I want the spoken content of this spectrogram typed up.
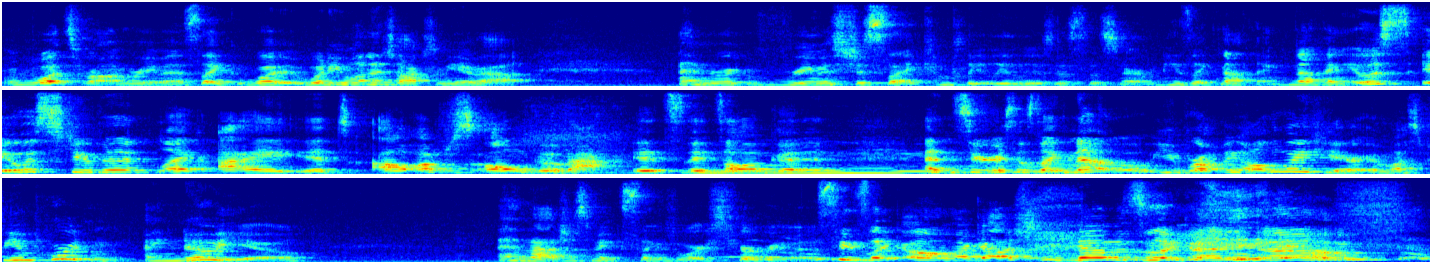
"What's wrong, Remus? Like what what do you want to talk to me about?" And Re- Remus just like completely loses his nerve. He's like, "Nothing, nothing. It was it was stupid. Like I it's I'll, I'll just I'll go back. It's it's all good." And Sirius is like, no, you brought me all the way here. It must be important. I know you. And that just makes things worse for Remus. He's like, oh my gosh, he knows like I know.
